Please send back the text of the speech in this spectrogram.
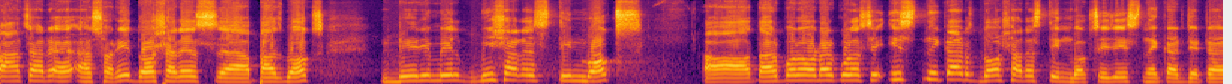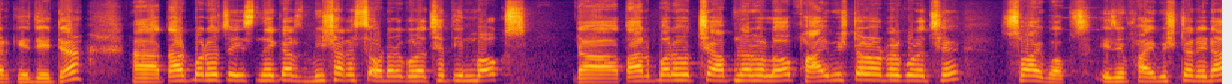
পাঁচ আর সরি দশ আর এস পাঁচ বক্স ডেইরি মিল্ক বিশ আর এস তিন বক্স তারপরে অর্ডার করেছে স্নেকার দশ আর এস তিন বক্স এই যে স্নেকার যেটা আর কি যেটা তারপরে হচ্ছে স্নেকার বিশ আর এস অর্ডার করেছে তিন বক্স তারপরে হচ্ছে আপনার হলো ফাইভ স্টার অর্ডার করেছে ছয় বক্স এই যে ফাইভ স্টার এটা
